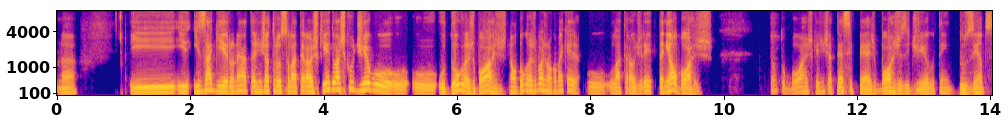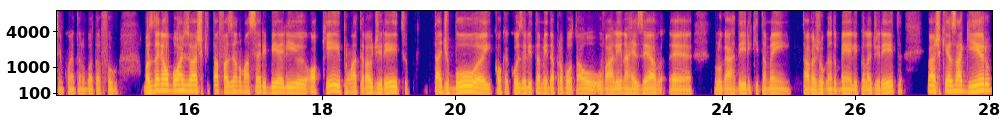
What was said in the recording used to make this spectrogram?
né, e, e, e, zagueiro, né? A gente já trouxe o lateral esquerdo. Eu acho que o Diego, o, o, Douglas Borges, não, Douglas Borges, não, como é que é o, o, lateral direito? Daniel Borges. Tanto Borges que a gente até se perde. Borges e Diego tem 250 no Botafogo. Mas o Daniel Borges eu acho que tá fazendo uma série B ali ok para um lateral direito, tá de boa e qualquer coisa ali também dá para botar o, o Varley na reserva, é, no lugar dele, que também estava jogando bem ali pela direita. Eu acho que é zagueiro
